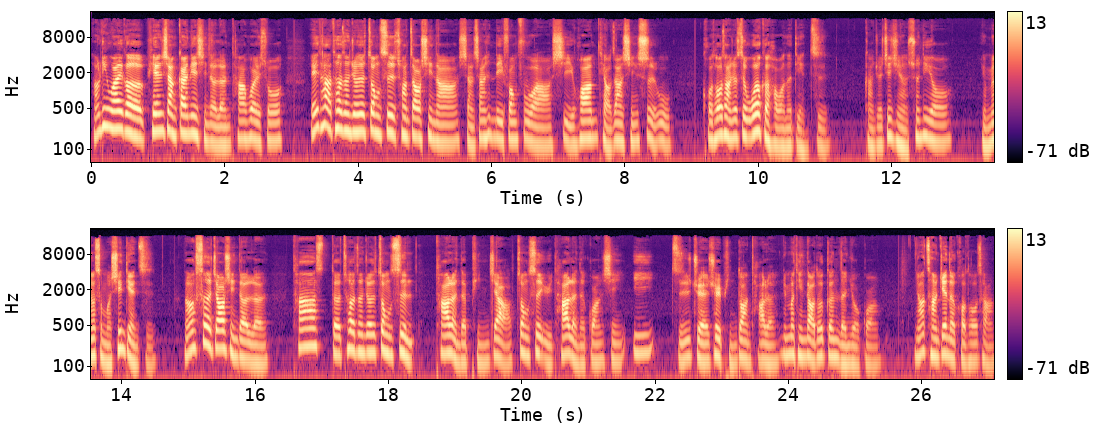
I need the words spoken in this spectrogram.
然后另外一个偏向概念型的人，他会说，诶，他的特征就是重视创造性啊，想象力丰富啊，喜欢挑战新事物。口头禅就是我有个好玩的点子，感觉进行很顺利哦，有没有什么新点子？然后社交型的人，他的特征就是重视。他人的评价，重视与他人的关系，依直觉去评断他人。你有没有听到？都跟人有关。然后常见的口头禅，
